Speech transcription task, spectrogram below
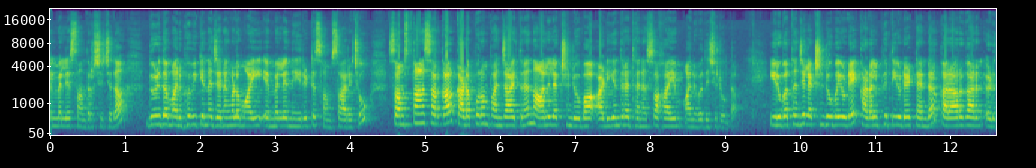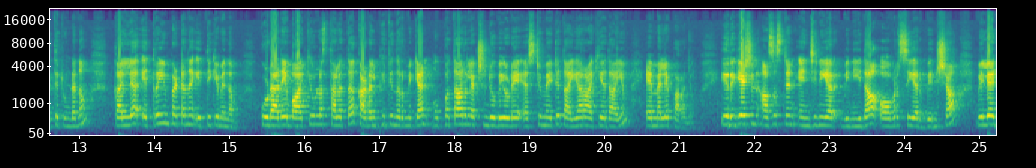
എം എൽ എ സന്ദർശിച്ചത്. ദുരിതം അനുഭവിക്കുന്ന ജനങ്ങളുമായി എം എൽ എ നേരിട്ട് സംസാരിച്ചു. സംസ്ഥാന സർക്കാർ കടപ്പുറം പഞ്ചായത്തിന് നാല് ലക്ഷം രൂപ അടിയന്തര ധനസഹായം അനുവദിച്ചിട്ടുണ്ട്. ഇരുപത്തഞ്ച് ലക്ഷം രൂപയുടെ കടൽഭിത്തിയുടെ ടെൻഡർ കരാറുകാരൻ എടുത്തിട്ടുണ്ടെന്നും കല്ല് എത്രയും പെട്ടെന്ന് എത്തിക്കുമെന്നും കൂടാതെ ബാക്കിയുള്ള സ്ഥലത്ത് കടൽഭിത്തി നിർമ്മിക്കാൻ മുപ്പത്താറ് ലക്ഷം രൂപയുടെ എസ്റ്റിമേറ്റ് തയ്യാറാക്കിയതായും എ പറഞ്ഞു. Irrigation assistant engineer Vineetha overseer Binsha village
